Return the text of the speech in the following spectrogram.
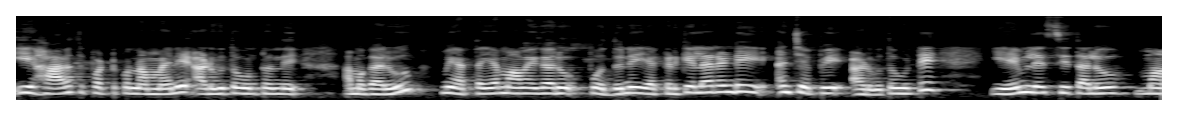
ఈ హారతి పట్టుకున్న అమ్మాయిని అడుగుతూ ఉంటుంది. అమ్మగారు మీ అత్తయ్య మామయ్య గారు పొద్దున్నే ఎక్కడికి వెళ్ళారండి? అని చెప్పి అడుగుతూ ఉంటే ఏం లేదు సీతాలు మా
